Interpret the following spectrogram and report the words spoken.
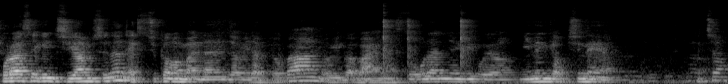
보라색인 지함수는 x축하고 만나는 점의 좌표가 여기가 마이너스 5라는 얘기고요. 이는 겹치네요. 그쵸?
